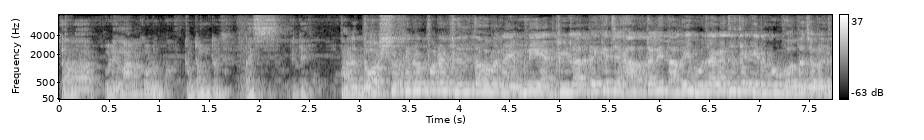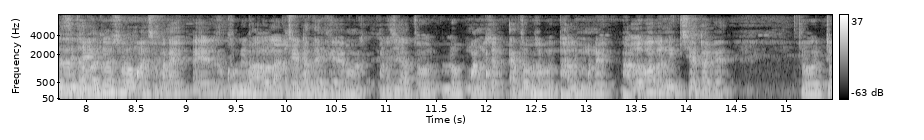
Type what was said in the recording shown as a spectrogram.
তারা রিমার্ক করুক টোটালটা ব্যাস, এটাই। মানে দর্শকের উপরে ফেলতে হবে না এমনি ট্রেলার দেখে যে হাততালি তাতেই বোঝা গেছে যে কীরকম হতে চলেছে সো মাচ মানে এর খুবই ভালো লাগছে এটা দেখে আমার। মানে যে এত লোক মানুষের এত ভাবে ভালো মানে ভালোভাবে নিচ্ছে এটাকে। তো একটু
